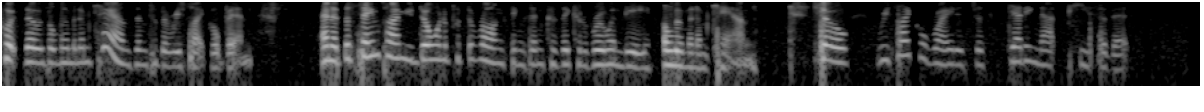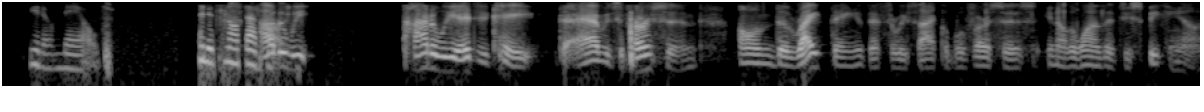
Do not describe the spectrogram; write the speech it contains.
put those aluminum cans into the recycle bin. And at the same time, you don't want to put the wrong things in because they could ruin the aluminum can. So recycle right is just getting that piece of it you know nailed. And it's not that how hard. do we how do we educate the average person on the right things that's recyclable versus you know the ones that you're speaking of?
